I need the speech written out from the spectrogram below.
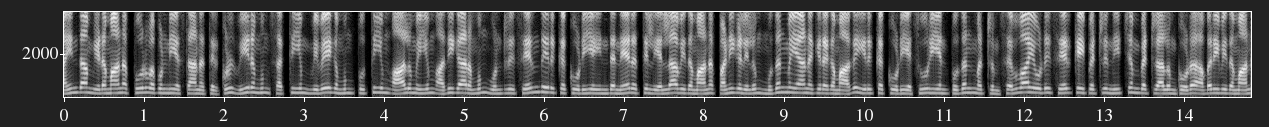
ஐந்தாம் இடமான பூர்வ புண்ணிய ஸ்தானத்திற்குள் வீரமும் சக்தியும் விவேகமும் புத்தியும் ஆளுமையும் அதிகாரமும் ஒன்று சேர்ந்து இருக்கக்கூடிய இந்த நேரத்தில் எல்லாவிதமான பணிகளிலும் முதன்மையான கிரகமாக இருக்கக்கூடிய சூரியன் புதன் மற்றும் செவ்வாயோடு சேர்க்கை பெற்று நீச்சம் பெற்றாலும் கூட அபரிவிதமான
